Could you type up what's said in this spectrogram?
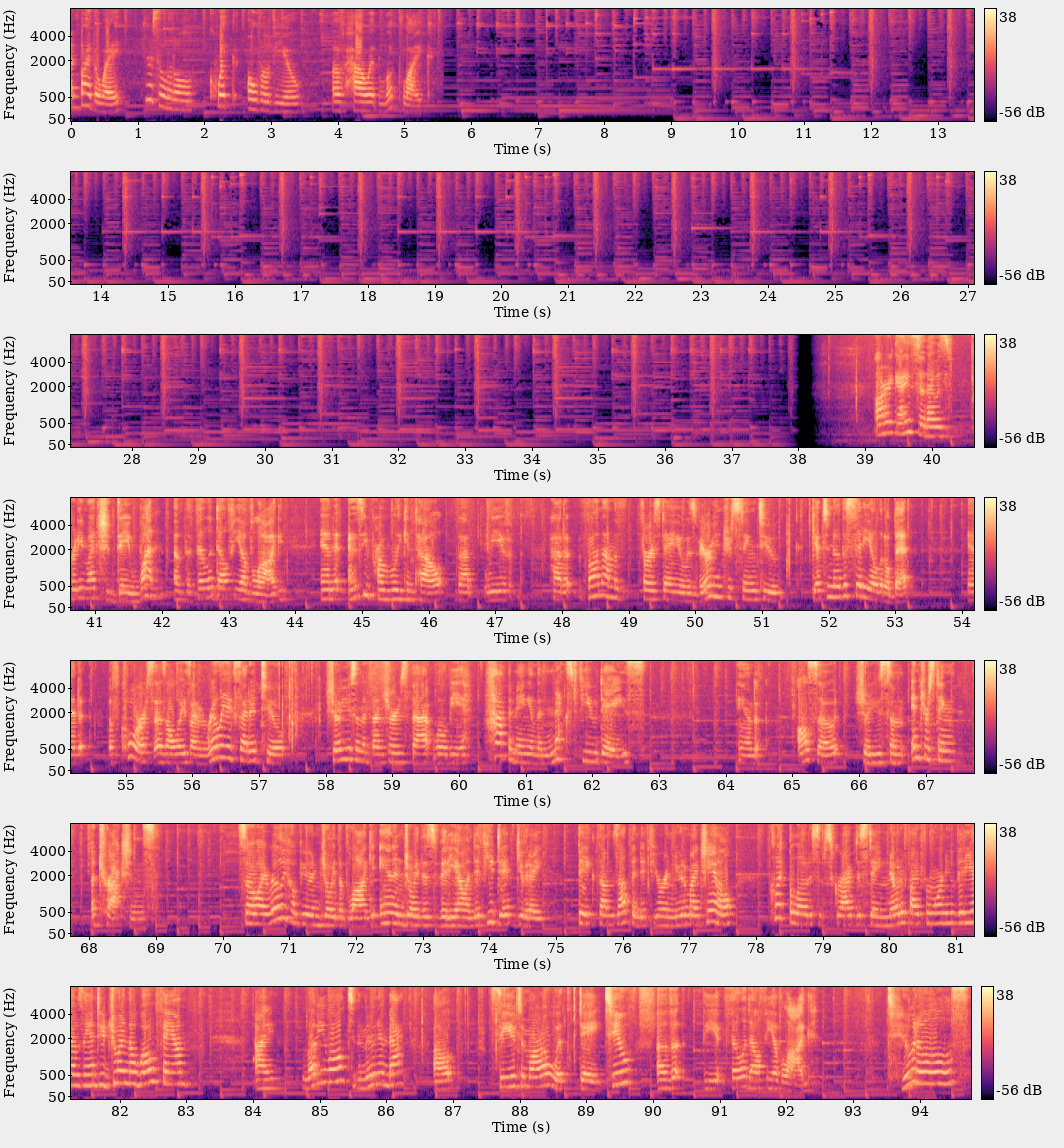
And by the way, here's a little quick overview of how it looked like. Alright guys, so that was pretty much day one of the Philadelphia vlog. And as you probably can tell that we've had fun on the first day. It was very interesting to get to know the city a little bit. And of course, as always, I'm really excited to show you some adventures that will be happening in the next few days. And also show you some interesting attractions. So I really hope you enjoyed the vlog and enjoyed this video and if you did, give it a big thumbs up and if you're new to my channel, click below to subscribe to stay notified for more new videos and to join the WOA fam. I love you all to the moon and back. I'll see you tomorrow with day two of the Philadelphia vlog. Toodles!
